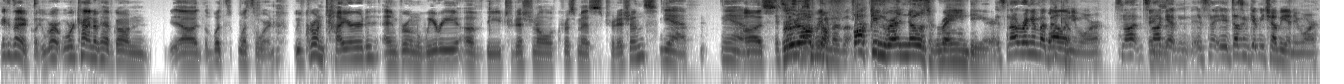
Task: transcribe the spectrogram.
Exactly. We're we're kind of have gone. Uh, what's what's the word? We've grown tired and grown weary of the traditional Christmas traditions. Yeah, yeah. Us, It's just Rudolph not ringing my the fucking red-nosed reindeer. It's not ringing my bell Welcome. anymore. It's not. It's not getting. It's. It doesn't get me chubby anymore.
